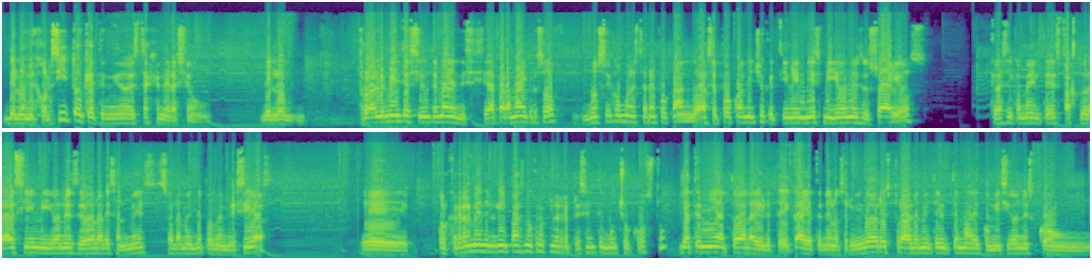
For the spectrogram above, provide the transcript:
de lo mejorcito que ha tenido esta generación. De lo, probablemente ha sido un tema de necesidad para Microsoft. No sé cómo lo están enfocando. Hace poco han dicho que tienen 10 millones de usuarios, que básicamente es facturar 100 millones de dólares al mes solamente por membresías. Eh, porque realmente el Game Pass no creo que le represente mucho costo. Ya tenía toda la biblioteca, ya tenía los servidores. Probablemente hay un tema de comisiones con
